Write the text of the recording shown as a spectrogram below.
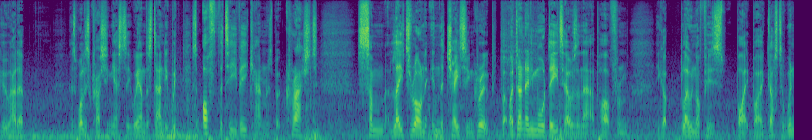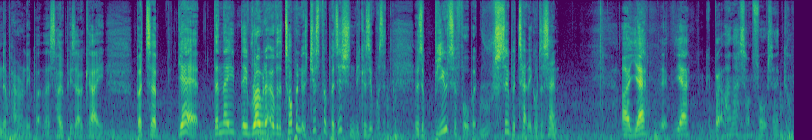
who had a, as well as crashing yesterday. We understand it. It's off the TV cameras, but crashed some later on in the chasing group. But I don't know any more details than that, apart from he got blown off his bike by a gust of wind apparently. But let's hope he's okay. But uh, yeah, then they, they rode it over the top, and it was just for position because it was a, it was a beautiful but super technical descent. uh, yeah, it- yeah, but and that's unfortunate. God,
